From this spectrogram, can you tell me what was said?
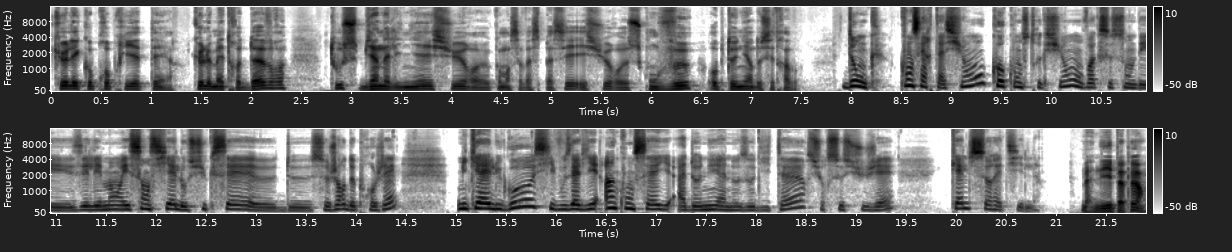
que les copropriétaires, que le maître d'œuvre, tous bien alignés sur comment ça va se passer et sur ce qu'on veut obtenir de ces travaux. Donc, concertation, co-construction, on voit que ce sont des éléments essentiels au succès de ce genre de projet. Michael Hugo, si vous aviez un conseil à donner à nos auditeurs sur ce sujet, quel serait-il? Bah, N'ayez pas peur.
